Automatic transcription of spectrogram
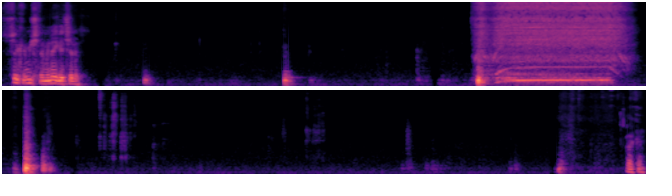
söküm işlemine geçelim. Bakın.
